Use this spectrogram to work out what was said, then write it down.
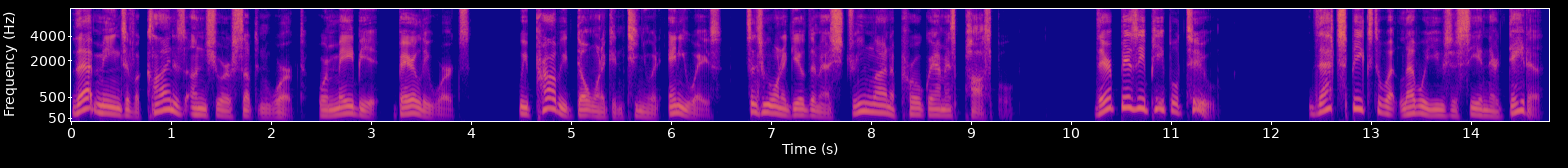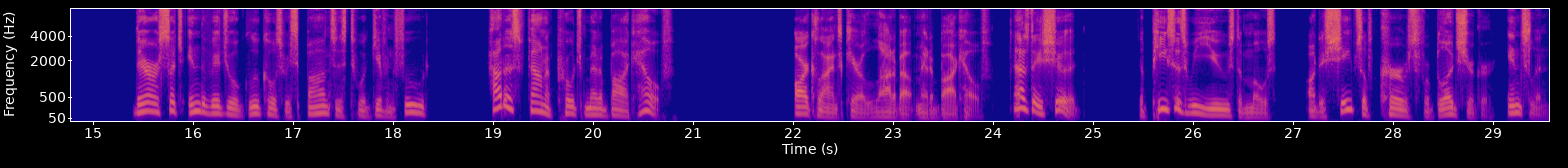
That means if a client is unsure if something worked, or maybe it barely works, we probably don't want to continue it anyways, since we want to give them as streamlined a program as possible. They're busy people too. That speaks to what level users see in their data. There are such individual glucose responses to a given food. How does Fount approach metabolic health? Our clients care a lot about metabolic health, as they should. The pieces we use the most are the shapes of curves for blood sugar, insulin,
